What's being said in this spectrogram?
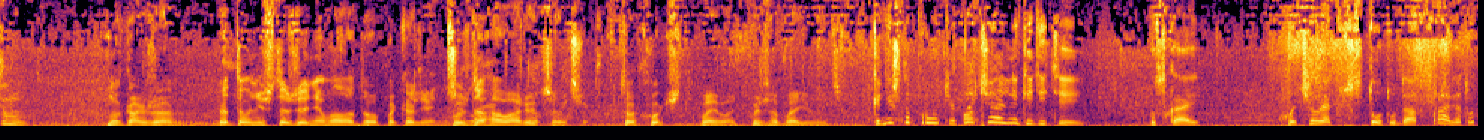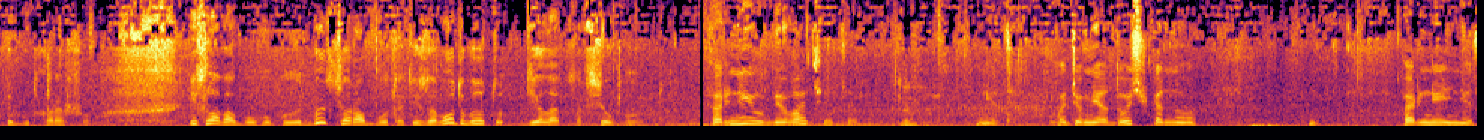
Чому? Ну как же, это уничтожение молодого поколения. Пусть Желает, договариваются. кто хочет. Кто хочет воевать, пусть воюет. Конечно, против. Начальники детей. Пускай. Хоть человек 100 туда отправят, тут и будет хорошо. И слава богу будет. Будет все работать. И заводы будут делаться, все будет. Парней убивать это нет. Хоть у меня дочка, но парней нет.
